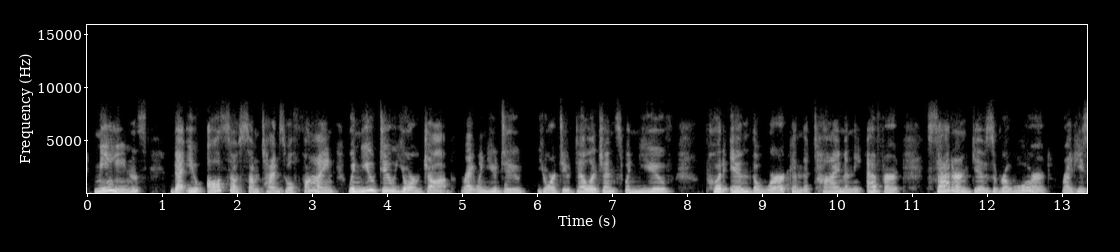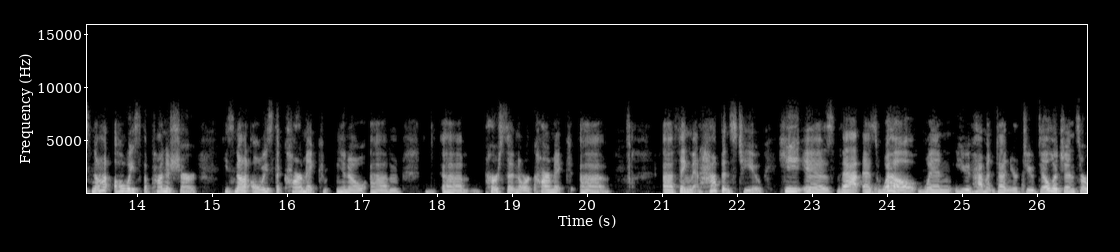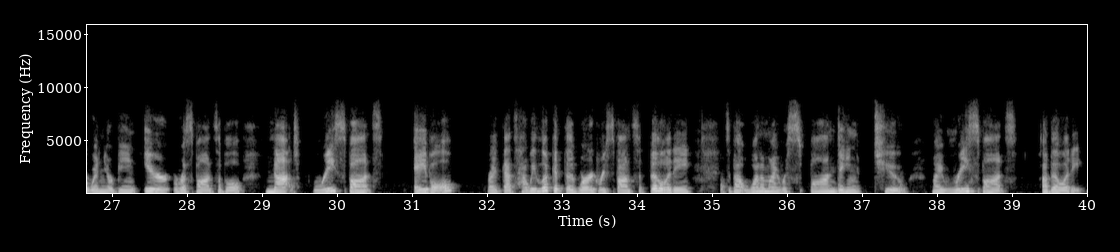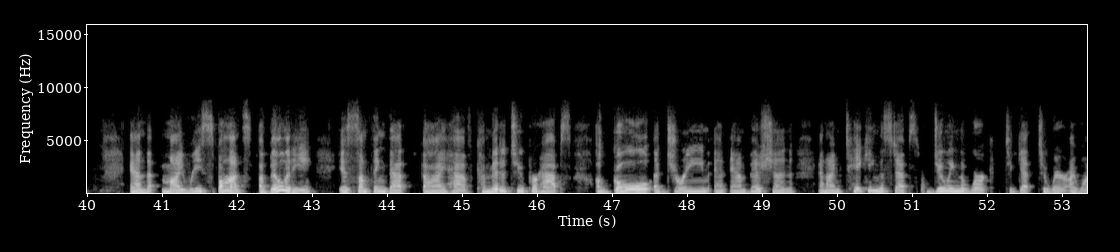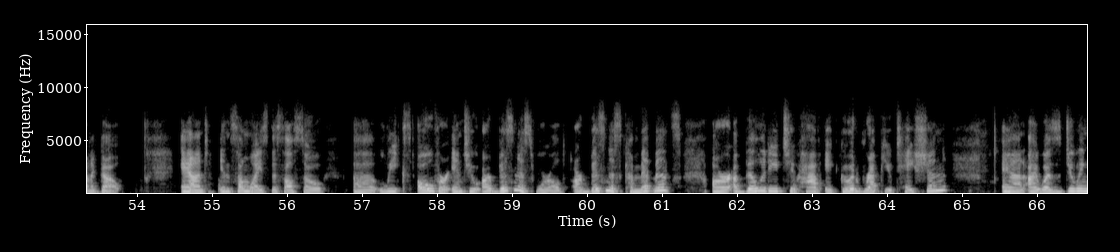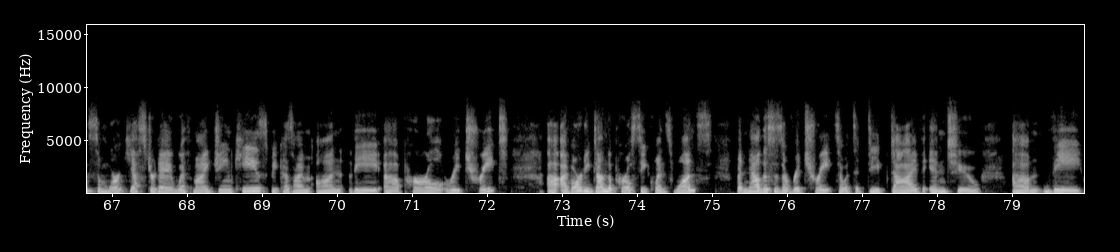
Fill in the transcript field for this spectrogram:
means that you also sometimes will find when you do your job, right? When you do your due diligence, when you've put in the work and the time and the effort, Saturn gives a reward, right? He's not always the punisher. He's not always the karmic, you know, um, uh, person or karmic uh, uh, thing that happens to you. He is that as well when you haven't done your due diligence or when you're being irresponsible, not response able, right? That's how we look at the word responsibility. It's about what am I responding to? My response ability. And my response ability is something that I have committed to, perhaps a goal, a dream, an ambition, and I'm taking the steps, doing the work to get to where I want to go. And in some ways, this also uh, leaks over into our business world, our business commitments, our ability to have a good reputation. And I was doing some work yesterday with my gene keys because I'm on the uh, Pearl retreat. Uh, I've already done the Pearl sequence once, but now this is a retreat. So it's a deep dive into um, the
